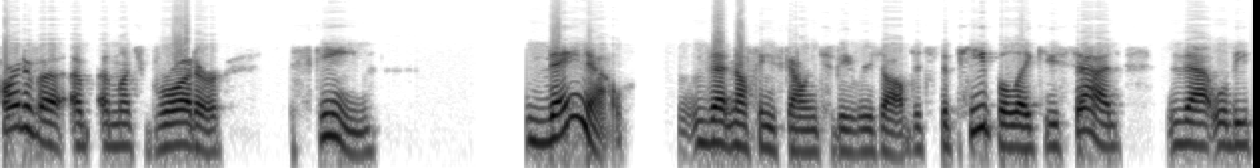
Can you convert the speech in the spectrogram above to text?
part of a, a, a much broader scheme, they know that nothing's going to be resolved. It's the people, like you said, that will be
